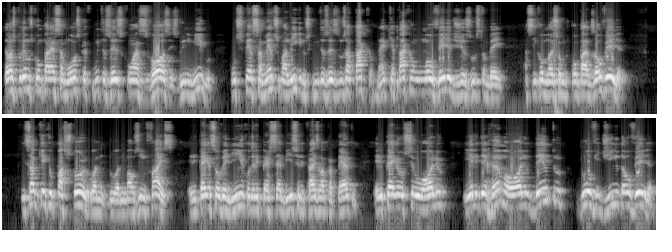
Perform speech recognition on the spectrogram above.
Então nós podemos comparar essa mosca muitas vezes com as vozes do inimigo, com os pensamentos malignos que muitas vezes nos atacam, né? que atacam uma ovelha de Jesus também, assim como nós somos comparados à ovelha. E sabe o que, que o pastor do animalzinho faz? Ele pega essa ovelhinha, quando ele percebe isso, ele traz ela para perto, ele pega o seu óleo e ele derrama o óleo dentro do ouvidinho da ovelha.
